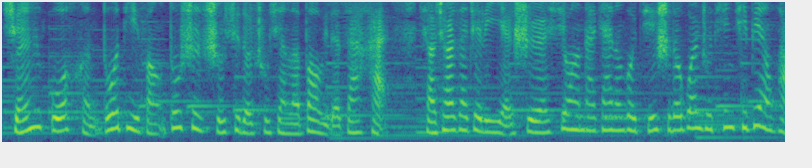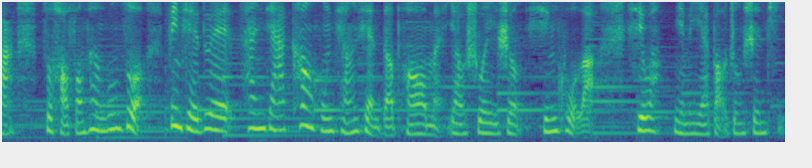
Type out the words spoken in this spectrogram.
全国很多地方都是持续的出现了暴雨的灾害。小圈在这里也是希望大家能够及时的关注天气变化，做好防范工作，并且对参加抗洪抢险的朋友们要说一声辛苦了，希望你们也保重身体。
